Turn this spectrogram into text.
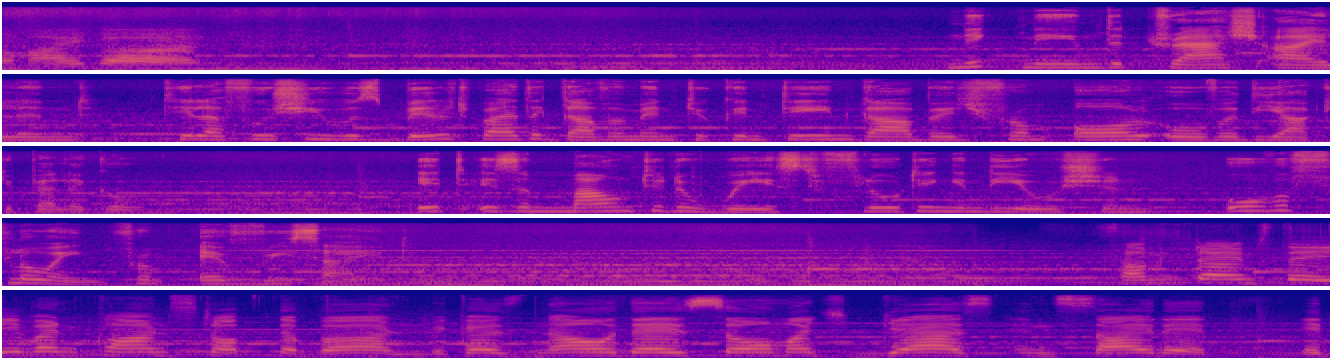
Oh my god. Nicknamed the Trash Island, Thilafushi was built by the government to contain garbage from all over the archipelago. It is a mountain of waste floating in the ocean, overflowing from every side. Sometimes they even can't stop the burn because now there is so much gas inside it. It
